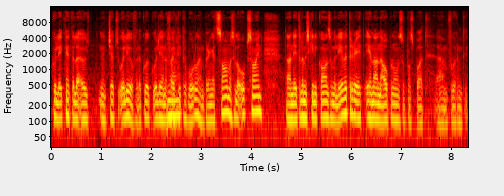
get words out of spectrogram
kollek net hulle ou chips olie of hulle kook olie in 'n 5 ja. liter bottel en bring dit saam as hulle opsign, dan het hulle miskien die kans om 'n lewe te red en dan help hulle ons op ons pad ehm um, vorentoe.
